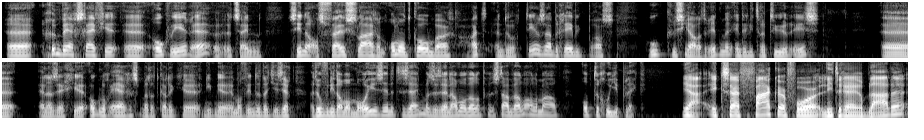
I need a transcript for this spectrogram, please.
Eh, Gunberg schrijf je eh, ook weer. Hè? Het zijn zinnen als vuistslagen, onontkoombaar, hard. En door Teerza begreep ik pas hoe cruciaal het ritme in de literatuur is. Eh, En dan zeg je ook nog ergens, maar dat kan ik je niet meer helemaal vinden, dat je zegt, het hoeven niet allemaal mooie zinnen te zijn, maar ze zijn allemaal wel op, staan wel allemaal op de goede plek. Ja, ik schrijf vaker voor literaire bladen.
